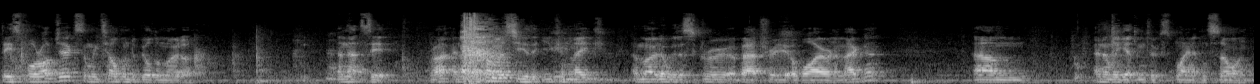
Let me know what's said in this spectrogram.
these four objects and we tell them to build a motor. And that's it, right? And I promise you that you can make a motor with a screw, a battery, a wire and a magnet. Um, and then we get them to explain it and so on.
